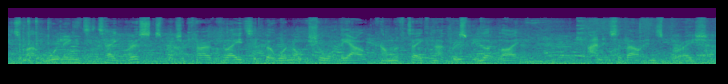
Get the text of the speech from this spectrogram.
It's about willing to take risks which are calculated, but we're not sure what the outcome of taking that risk will look like. And it's about inspiration.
